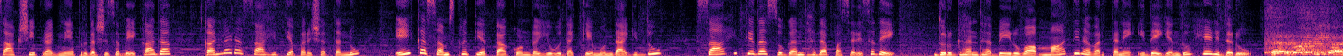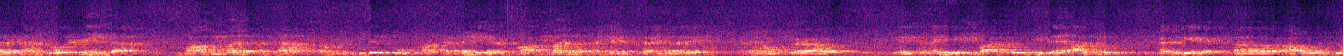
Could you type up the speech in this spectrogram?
ಸಾಕ್ಷಿ ಪ್ರಜ್ಞೆ ಪ್ರದರ್ಶಿಸಬೇಕಾದ ಕನ್ನಡ ಸಾಹಿತ್ಯ ಪರಿಷತ್ತನ್ನು ಏಕ ಸಂಸ್ಕೃತಿಯತ್ತ ಕೊಂಡೊಯ್ಯುವುದಕ್ಕೆ ಮುಂದಾಗಿದ್ದು, ಸಾಹಿತ್ಯದ ಸುಗಂಧದ ಪಸರಿಸದೆ ದುರ್ಗಂಧ ಬೀರುವ ಮಾತಿನ ವರ್ತನೆ ಇದೆ ಎಂದು ಹೇಳಿದರು. ಸ್ವಾಭಿಮಾನವನ್ನ ಅವರು ನಿಜಕ್ಕೂ ಆ ಕನ್ನಡಿಗರ ಸ್ವಾಭಿಮಾನವನ್ನ ಕೆಡಿಸ್ತಾ ಇದ್ದಾರೆ ನಾನು, ಆ, ಇದನ್ನ ಹೇಳಬಾರ್ದು ಅಂತಿದೆ ಆದ್ರೂ ನನಗೆ ಆ, ಆ ಒಂದು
